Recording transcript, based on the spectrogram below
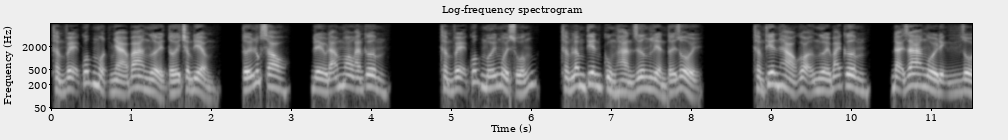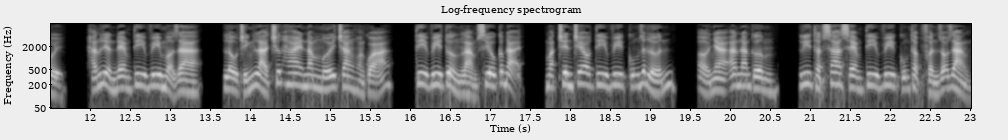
thẩm vệ quốc một nhà ba người tới châm điểm, tới lúc sau, đều đã mau ăn cơm. Thẩm vệ quốc mới ngồi xuống, thẩm lâm tiên cùng Hàn Dương liền tới rồi. Thẩm thiên hào gọi người bãi cơm, đại gia ngồi định rồi, hắn liền đem tivi mở ra, lầu chính là trước hai năm mới trang hoàng quá, tivi tưởng làm siêu cấp đại, mặt trên treo tivi cũng rất lớn, ở nhà ăn ăn cơm, ly thật xa xem tivi cũng thập phần rõ ràng.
